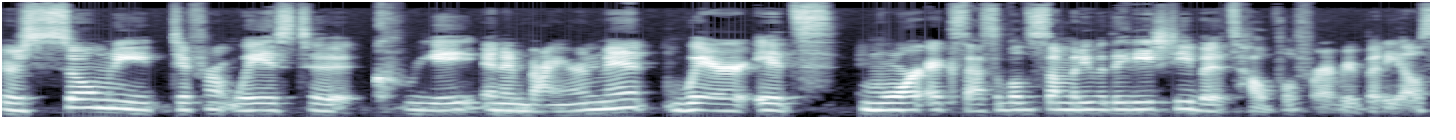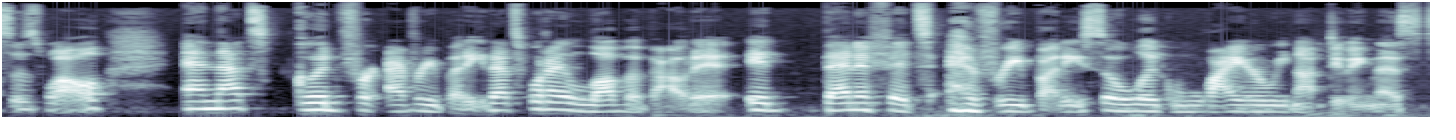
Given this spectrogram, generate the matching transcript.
There's so many different ways to create an environment where it's more accessible to somebody with ADHD, but it's helpful for everybody else as well. And that's good for everybody. That's what I love about it. It benefits everybody. So, like, why are we not doing this?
